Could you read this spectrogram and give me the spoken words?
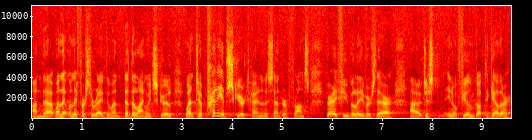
And uh, when, they, when they first arrived, they went, did the language school, went to a pretty obscure town in the centre of France. Very few believers there. Uh, just, you know, a few of them got together.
